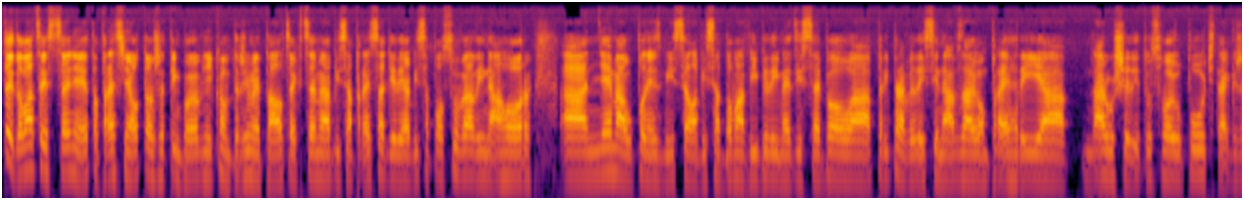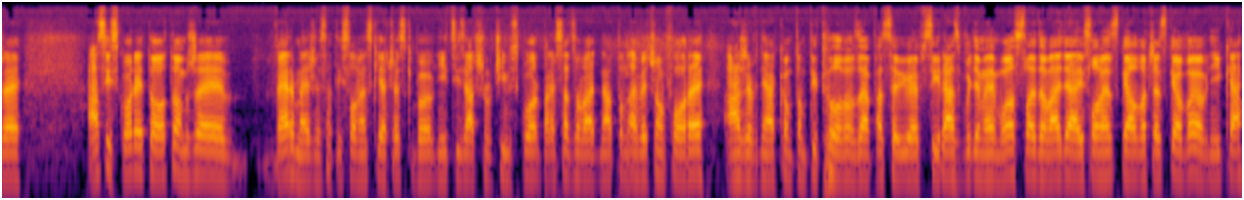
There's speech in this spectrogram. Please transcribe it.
Tej domácej scéne je to presne o to, že tým bojovníkom držíme palce, chceme, aby sa presadili, aby sa posúvali nahor a nemá úplne zmysel, aby sa doma vybili medzi sebou a pripravili si navzájom prehry a narušili tú svoju púť, takže asi skôr je to o tom, že verme, že sa tí slovenskí a českí bojovníci začnú čím skôr presadzovať na tom najväčšom fóre a že v nejakom tom titulovom zápase UFC raz budeme môcť sledovať aj slovenského alebo českého bojovníka.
